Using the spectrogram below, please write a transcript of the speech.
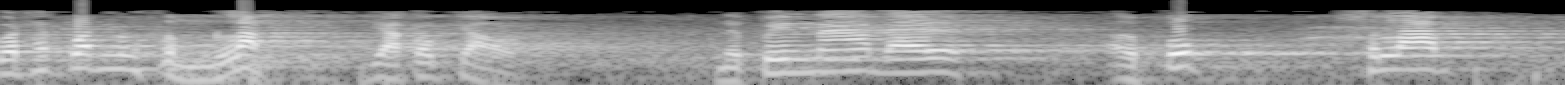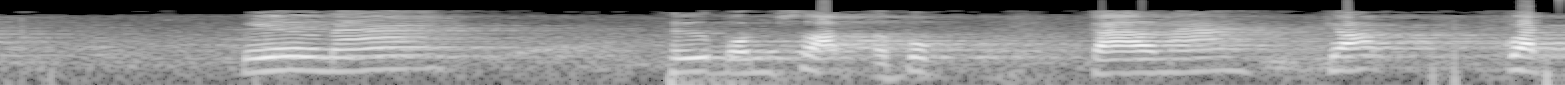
គាត់ថាគាត់នឹងសម្លាប់យ៉ាកុបចោលនៅពេលណាដែលឪពុកស្លាប់ពេលណាធ្វើបុណ្យសពឪពុកកាលណាចប់គាត់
